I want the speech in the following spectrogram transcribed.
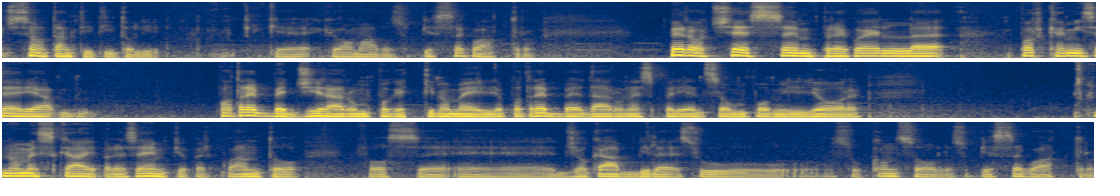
Ci sono tanti titoli che, che ho amato su PS4, però c'è sempre quel... Porca miseria, potrebbe girare un pochettino meglio, potrebbe dare un'esperienza un po' migliore. Nome Sky, per esempio, per quanto fosse eh, giocabile su, su console, su PS4,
